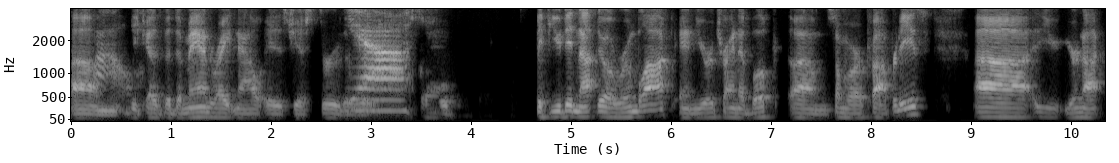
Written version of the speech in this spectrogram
Um, wow. Because the demand right now is just through the yeah. roof. So if you did not do a room block and you're trying to book um, some of our properties, uh, you, are not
